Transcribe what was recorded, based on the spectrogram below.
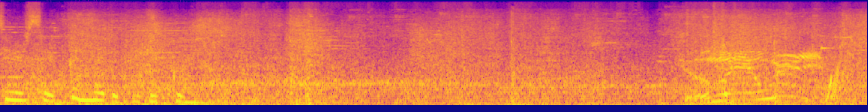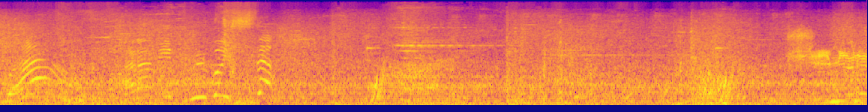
슬슬 끝내도 되겠군요. 그물에 울림 와우! 바람이 불고 있어! 시면의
